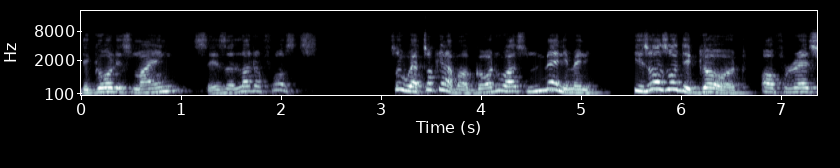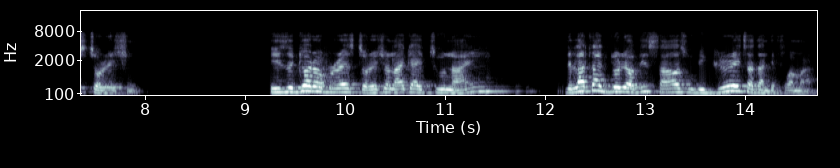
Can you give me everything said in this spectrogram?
The gold is mine, says a lot of hosts. So we're talking about God who has many, many. He's also the God of restoration. He's the God of restoration, Haggai 2 9. The latter glory of this house will be greater than the former.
